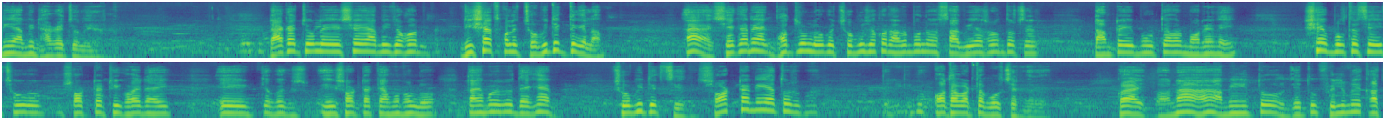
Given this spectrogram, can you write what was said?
নিয়ে আমি ঢাকায় চলে এলাম। ঢাকায় চলে এসে আমি যখন নিশাত হলে ছবি দেখতে গেলাম হ্যাঁ সেখানে এক ভদ্রলোক ওই ছবি যখন আরম্ভ হলো, সাবিয়া সন্তোষের, নামটা এই মুহূর্তে আমার মনে নেই। সে বলতেছে, এই শটটা ঠিক হয় নাই, এই এই শটটা কেমন হলো? তাই বললাম, দেখেন, ছবি দেখছেন, শটটা নিয়ে এত কথাবার্তা বলছেন না, আমি তো যেহেতু ফিল্মে কাজ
